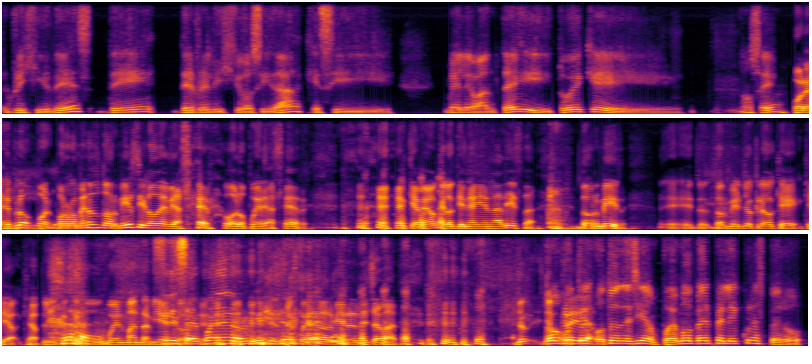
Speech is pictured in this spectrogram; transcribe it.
rigidez de, de religiosidad que si me levanté y tuve que no sé. Por ejemplo, por, por, lo menos dormir sí lo debe hacer o lo puede hacer. que veo que lo tiene ahí en la lista. Dormir. Eh, dormir yo creo que, que, que, aplica como un buen mandamiento. Sí, se puede dormir. se puede dormir en el Shabbat. yo, yo no, creería... otros decían, podemos ver películas, pero,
